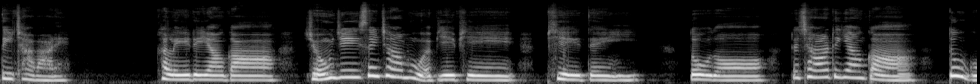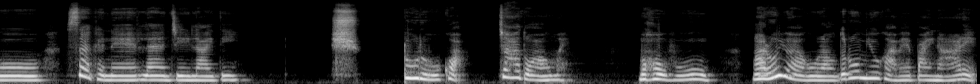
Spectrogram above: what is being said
သိချပါတယ်ခလေးတယောက်ကယုံကြည်စိတ်ချမှုအပြည့်ဖြင့်ဖြည့်သိမ့်၏သို့သောတခြားတစ်ယောက်ကသူ့ကိုစက်ခနဲလှမ်းကြည့်လိုက်သည်ရှ်တိုးတိုးကွာကြားသွားအောင်မယ်မဟုတ်ဘူး ငါတို့ရွာကိုတော့သူတို့မျိုးကပဲပိုင်တာတဲ့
